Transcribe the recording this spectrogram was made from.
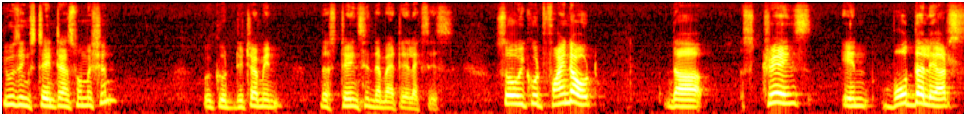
using strain transformation we could determine the strains in the material axis. So, we could find out the strains in both the layers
